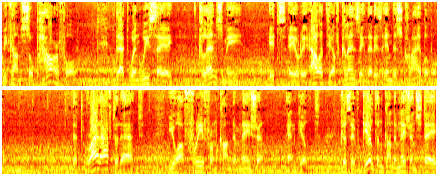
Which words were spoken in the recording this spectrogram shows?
becomes so powerful that when we say, cleanse me, it's a reality of cleansing that is indescribable. That right after that, you are free from condemnation and guilt. Because if guilt and condemnation stay,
